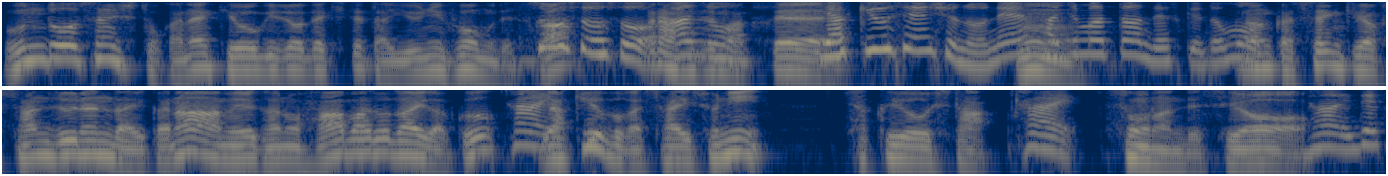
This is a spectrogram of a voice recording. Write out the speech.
運動選手とかね競技場で着てたユニフォームですか？そうそうそう。から始まって。野球選手のね、うん。始まったんですけども。なんか1930年代かなアメリカのハーバード大学、はい。野球部が最初に着用した。はい。そうなんですよ、はい、で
